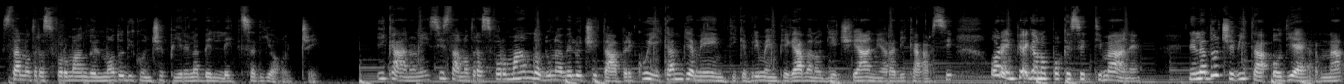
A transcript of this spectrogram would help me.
stanno trasformando il modo di concepire la bellezza di oggi. I canoni si stanno trasformando ad una velocità per cui i cambiamenti che prima impiegavano dieci anni a radicarsi, ora impiegano poche settimane. Nella dolce vita odierna,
